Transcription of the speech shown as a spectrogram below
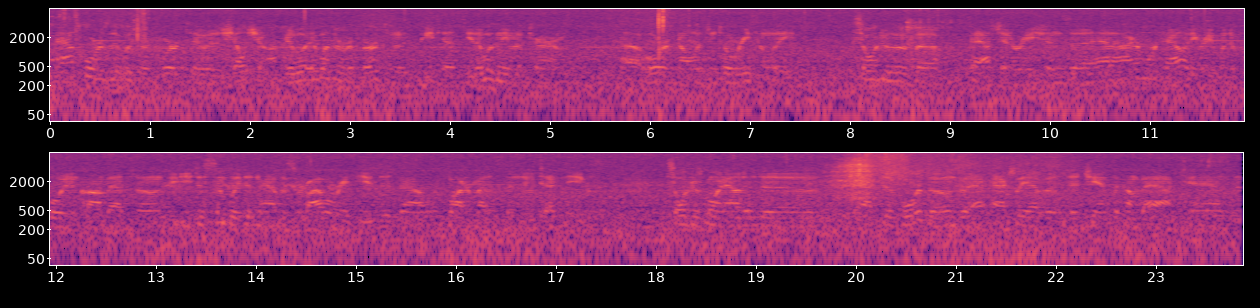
in past wars, it was referred to as shell shock. It, it wasn't referred to as PTSD. That wasn't even a term uh, or acknowledged until recently. Soldiers of uh, past generations uh, had a higher mortality rate when deployed in combat zones. You, just simply didn't have the survival rate you did now with modern medicine, new techniques. Soldiers going out into active war zones actually have a, a chance to come back, and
